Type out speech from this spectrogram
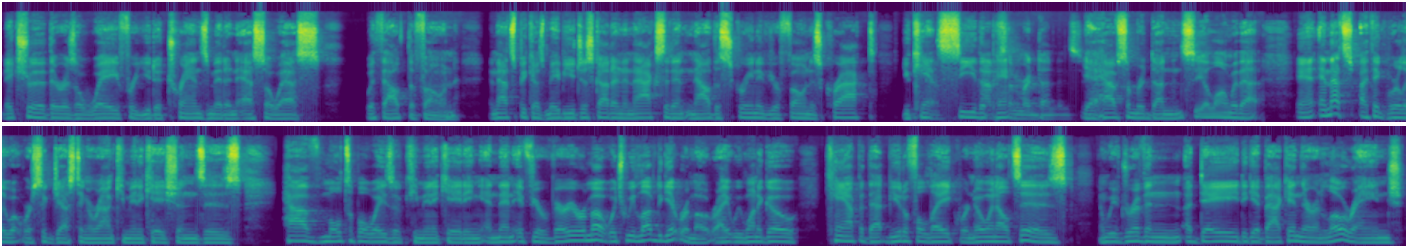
make sure that there is a way for you to transmit an SOS without the phone. And that's because maybe you just got in an accident. Now the screen of your phone is cracked. You can't Yeah. see the have pan- some redundancy. yeah, have some redundancy along with that. And, and that's, I think, really what we're suggesting around communications is have multiple ways of communicating. And then if you're very remote, which we love to get remote, right? We want to go camp at that beautiful lake where no one else is. And we've driven a day to get back in there in low range.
